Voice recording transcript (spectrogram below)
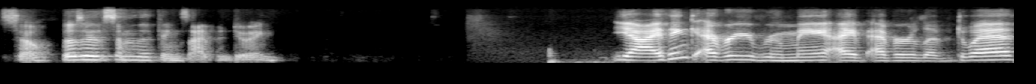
so those are some of the things I've been doing. Yeah, I think every roommate I've ever lived with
